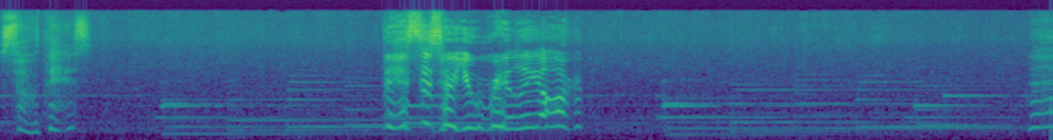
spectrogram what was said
So this... This is who you really are? Stop!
